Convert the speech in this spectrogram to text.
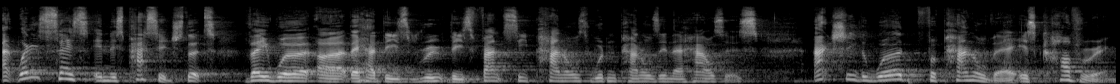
And when it says in this passage that they were, uh, they had these, root, these fancy panels, wooden panels in their houses, actually the word for panel there is covering.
